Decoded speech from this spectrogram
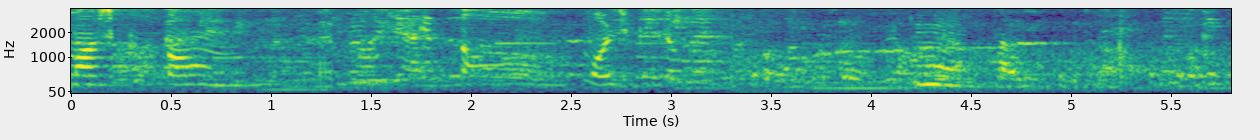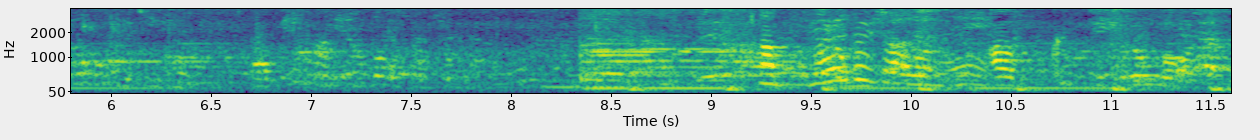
맛있겠다. 맛있겠다. 맛있겠다. 응. 아 문어이들 좋아하네. 아 그치 그런 거 같아.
